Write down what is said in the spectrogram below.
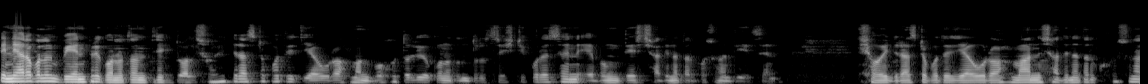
তিনি আরও বলেন, বিএনপির গণতান্ত্রিক দল শহীদ রাষ্ট্রপতি জিয়াউর রহমান বহুদলীয় গণতন্ত্র সৃষ্টি করেছেন এবং দেশ স্বাধীনতার ঘোষণা দিয়েছেন। শহীদ রাষ্ট্রপতি জিয়াউর রহমান স্বাধীনতার ঘোষণা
